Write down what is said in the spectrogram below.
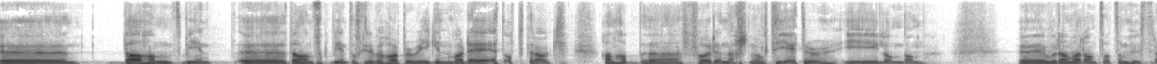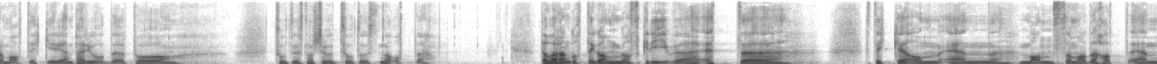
uh, da, han begynte, uh, da han begynte å skrive Harper Regan, var det et oppdrag han hadde for National Theatre i London. hvor han var ansatt som husdramatiker i en periode på 2007-2008. Da var han godt i gang med å skrive et stykke om en mann som hadde hatt en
